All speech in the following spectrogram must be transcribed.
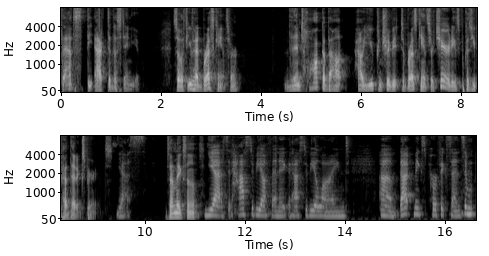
That's the activist in you. So if you had breast cancer, then talk about how you contribute to breast cancer charities because you've had that experience. Yes. Does that make sense? Yes, it has to be authentic. It has to be aligned. Um, that makes perfect sense. And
